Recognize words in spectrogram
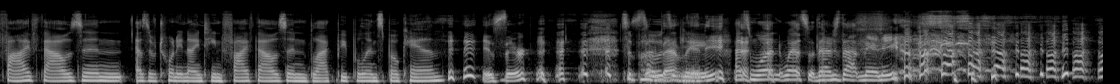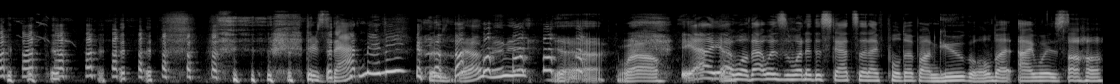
5,000, as of 2019, 5,000 black people in Spokane. Is there? Supposedly. Is there that that's one, that's, there's that many. there's that many? There's that many? Yeah. Wow. Yeah, yeah, Well, that was one of the stats that I've pulled up on Google, but I was. Uh huh.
